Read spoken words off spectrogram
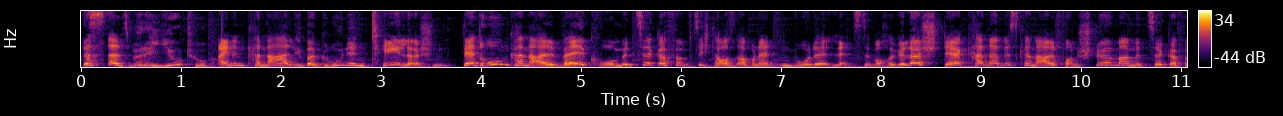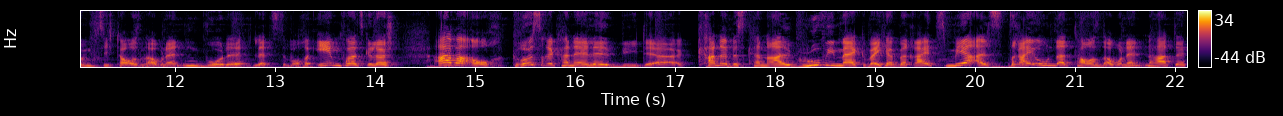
Das ist, als würde YouTube einen Kanal über grünen Tee löschen. Der Drogenkanal Velcro mit ca. 50.000 Abonnenten wurde letzte Woche gelöscht. Der Cannabis-Kanal von Stürmer mit ca. 50.000 Abonnenten wurde letzte Woche ebenfalls gelöscht. Aber auch größere Kanäle wie der Cannabis-Kanal Groovy Mac, welcher bereits mehr als 300.000 Abonnenten hatte,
